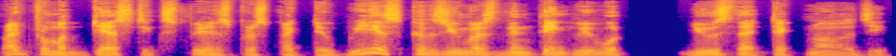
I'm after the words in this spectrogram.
right? From a guest experience perspective, we as consumers didn't think we would use that technology.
